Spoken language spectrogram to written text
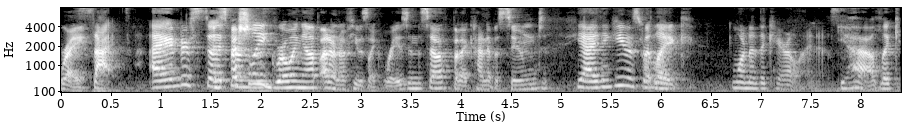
right. sides. I understood Especially the- growing up, I don't know if he was like raised in the South, but I kind of assumed. yeah, I think he was from But like like, one of the Carolinas. Yeah, like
